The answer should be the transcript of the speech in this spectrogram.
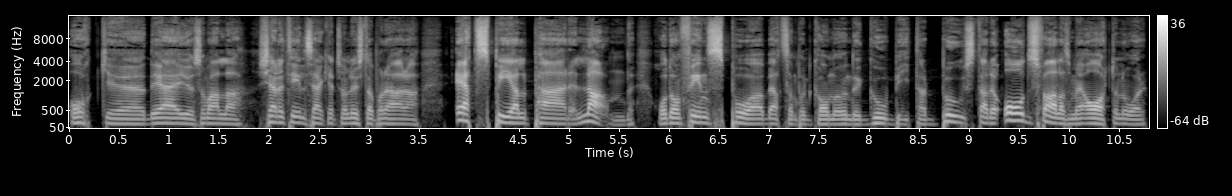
Och eh, det är ju som alla känner till säkert som lyssnar på det här, ett spel per land. Och de finns på Betsson.com under godbitar boostade odds för alla som är 18 år.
